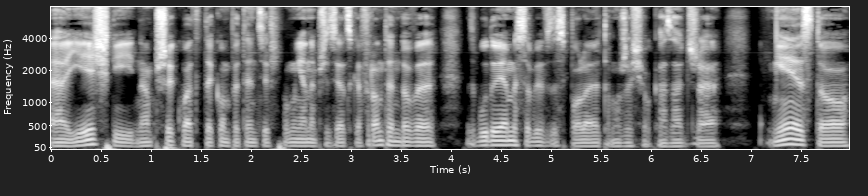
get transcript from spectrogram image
e, jeśli na przykład te kompetencje wspomniane przez Jacka frontendowe zbudujemy sobie w zespole, to może się okazać, że nie jest to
